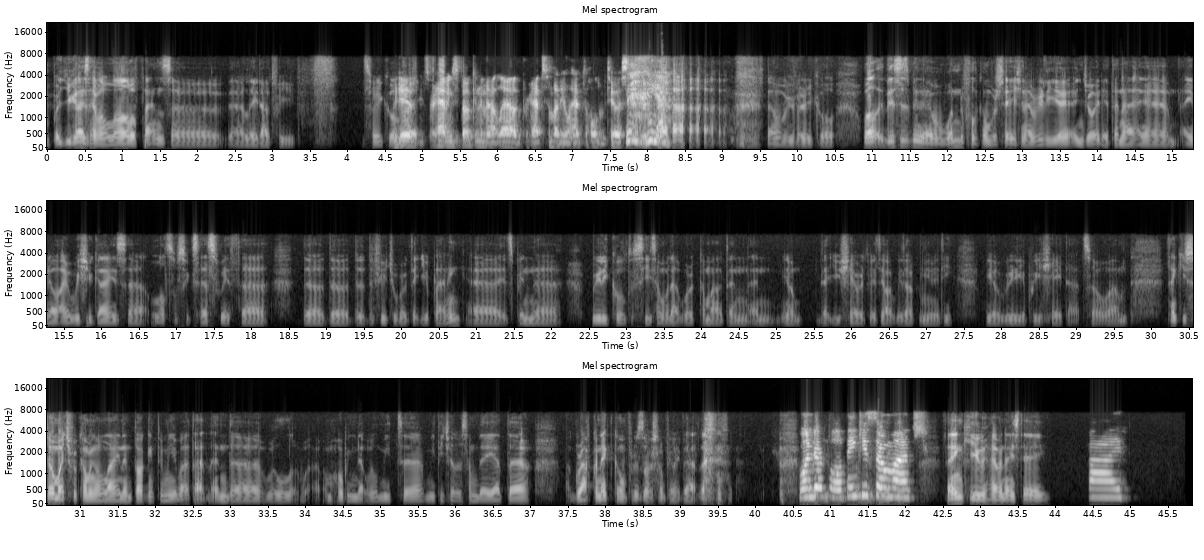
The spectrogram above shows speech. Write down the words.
but you guys have a lot of plans uh, uh, laid out for you. It's very cool. We do. And so having spoken them out loud, perhaps somebody will have to hold them to us. that would be very cool. Well, this has been a wonderful conversation. I really uh, enjoyed it, and I, um, you know, I wish you guys uh, lots of success with uh, the, the, the the future work that you're planning. Uh, it's been really cool to see some of that work come out and and you know that you share it with our with our community. We really appreciate that. So um, thank you so much for coming online and talking to me about that. And uh, we'll I'm hoping that we'll meet uh, meet each other someday at the Graph Connect conference or something like that. Wonderful. Thank you so much. Thank you. Have a nice day. Bye.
